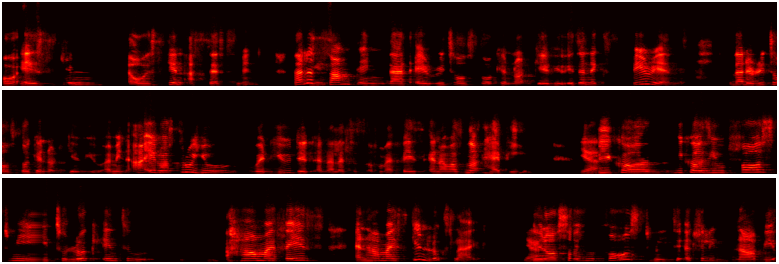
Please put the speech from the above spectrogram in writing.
or yes. a skin or skin assessment. That is yes. something that a retail store cannot give you. It's an experience that a retail store cannot give you. I mean, I, it was through you when you did analysis of my face, and I was not happy. Yeah. Because because you forced me to look into how my face and how my skin looks like. Yeah. You know, so you forced me to actually now be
